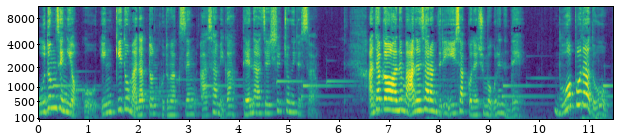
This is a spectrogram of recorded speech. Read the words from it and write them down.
우등생이었고 인기도 많았던 고등학생 아사미가 대낮에 실종이 됐어요. 안타까워하는 많은 사람들이 이 사건에 주목을 했는데 무엇보다도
